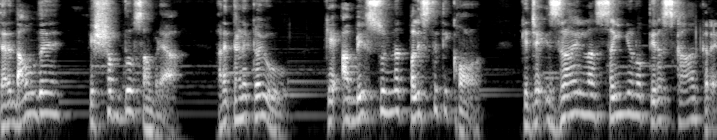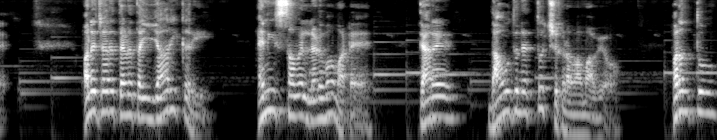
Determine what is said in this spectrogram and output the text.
ત્યારે દાઉદે એ શબ્દો સાંભળ્યા અને તેણે કહ્યું કે આ બેસુન્નત પરિસ્થિતિ કોણ? કે જે ઇઝરાયલના સૈન્યનો તિરસ્કાર કરે. અને જ્યારે તેણે તૈયારી કરી એની સામે લડવા માટે, ત્યારે દાઉદને તુચ્છ ગણવામાં આવ્યો. પરંતુ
